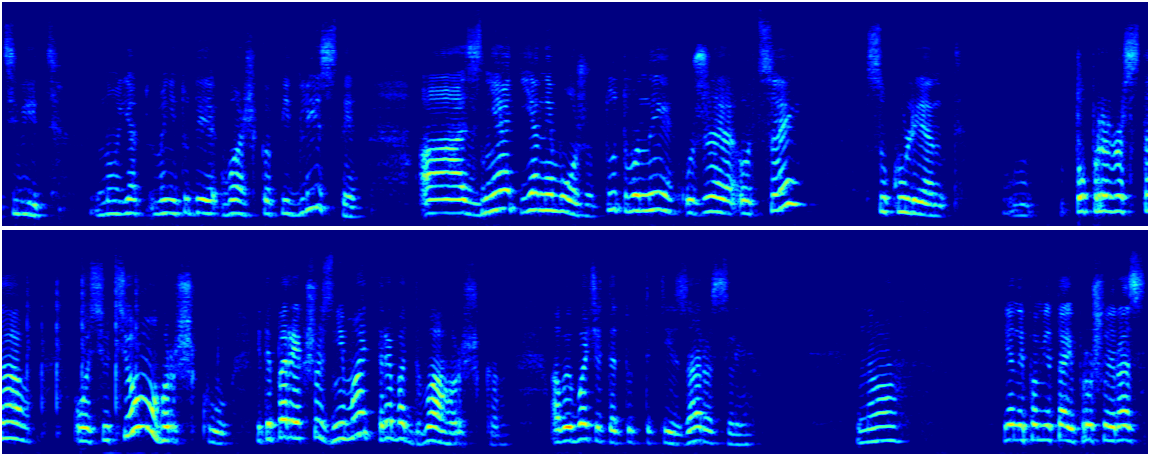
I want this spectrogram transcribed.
цвіт. Ну, я, мені туди важко підлізти, а зняти я не можу. Тут вони вже оцей сукулент поприростав ось у цьому горшку. І тепер, якщо знімати, треба два горшка. А ви бачите, тут такі зарослі. Ну, я не пам'ятаю, прошлий раз,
